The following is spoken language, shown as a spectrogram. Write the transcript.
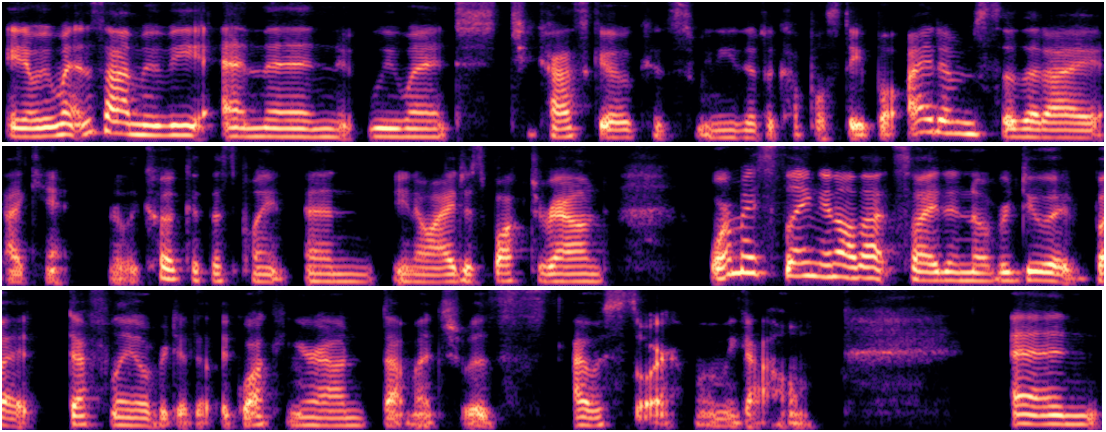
you know, we went and saw a movie and then we went to Costco because we needed a couple staple items so that I, I can't really cook at this point. And, you know, I just walked around wore my sling and all that. So I didn't overdo it, but definitely overdid it. Like walking around that much was, I was sore when we got home. And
